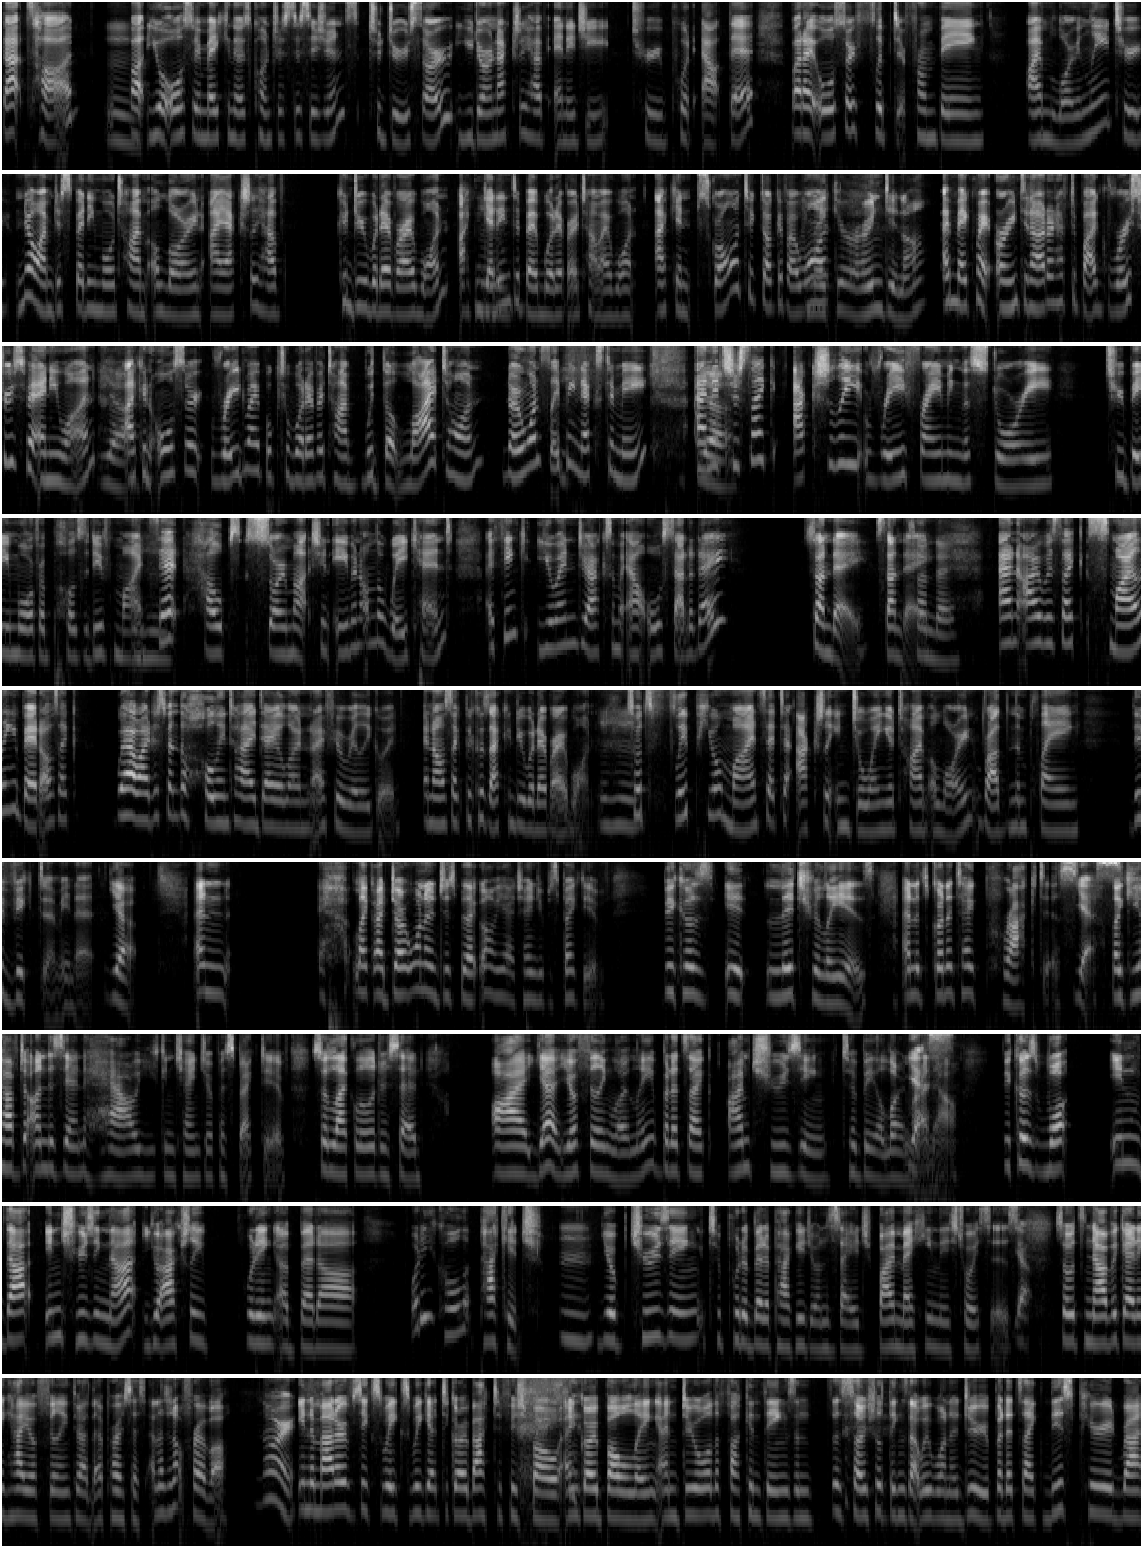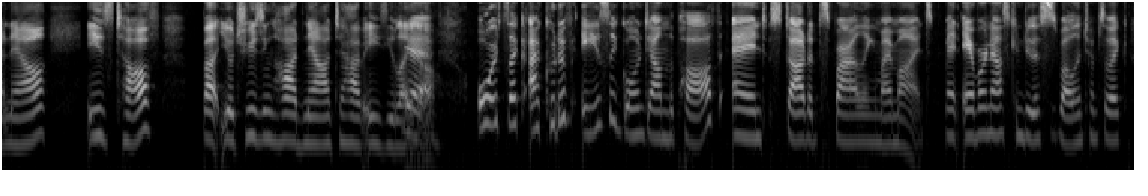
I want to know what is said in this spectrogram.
that's hard. But you're also making those conscious decisions to do so. You don't actually have energy to put out there. But I also flipped it from being I'm lonely to no, I'm just spending more time alone. I actually have can do whatever I want. I can get into bed whatever time I want. I can scroll on TikTok if I want. Make your own dinner. I make my own dinner. I don't have to buy groceries for anyone. Yeah. I can also read my book to whatever time with the light on. No one sleeping next to me. And it's just like actually reframing the story to be more of a positive Mm-hmm. mindset helps so much. And even on the weekend, I think you and Jackson were out all Saturday, Sunday, Sunday. Sunday. And I was like smiling in bed. I was like, wow, I just spent the whole entire day alone and I feel really good. And I was like, because I can do whatever I want. Mm-hmm. So it's flip your mindset to actually enjoying your time alone rather than playing the victim in it. Yeah. And like I don't want to just be like, oh yeah, change your perspective. Because it literally is. And it's gonna take practice. Yes. Like you have to understand how you can change your perspective. So like Lila just said, I yeah, you're feeling lonely, but it's like I'm choosing to be alone Yes. right now. Because what in that in choosing that, you're actually putting a better what do you call it? Package. Mm. You're choosing to put a better package on stage by making these choices. Yeah. So it's navigating how you're feeling throughout that process. And it's not forever No. in a matter of six weeks, we get to go back to fishbowl and go bowling and do all the fucking things and the social things that we want to do. But it's like this period right now is tough, but you're choosing hard now to have easy later. Yeah. Or it's like I could have easily gone down the path and started spiraling in my mind. And everyone else can do this as well in terms of like,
